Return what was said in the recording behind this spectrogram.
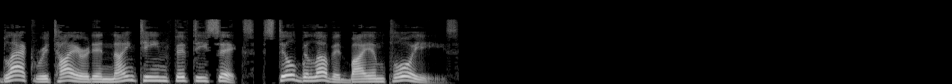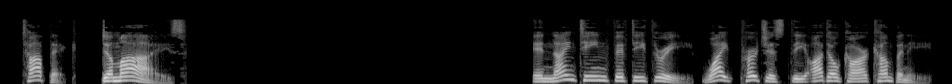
Black retired in 1956, still beloved by employees. Topic: Demise. In 1953, White purchased the Autocar Company.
